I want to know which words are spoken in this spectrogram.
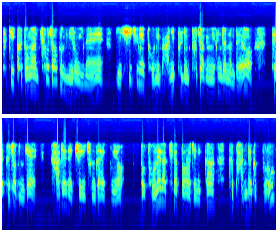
특히 그동안 초저금리로 인해 이 시중에 돈이 많이 풀린 부작용이 생겼는데요. 대표적인 게 가계 대출이 증가했고요. 또 돈의 가치가 떨어지니까 그 반대급부로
